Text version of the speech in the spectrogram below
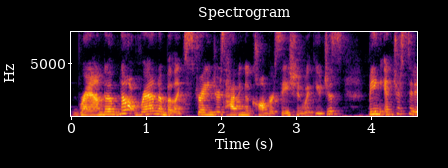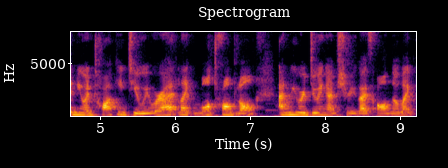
random, not random, but like strangers having a conversation with you, just being interested in you and talking to you. We were at like Mont Tremblant and we were doing, I'm sure you guys all know, like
